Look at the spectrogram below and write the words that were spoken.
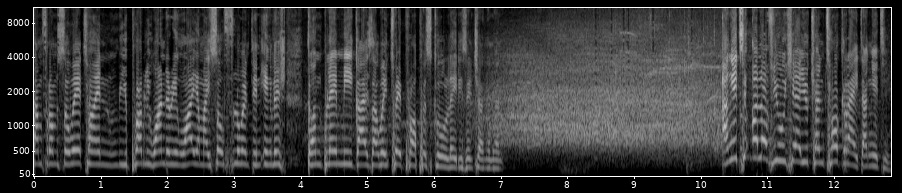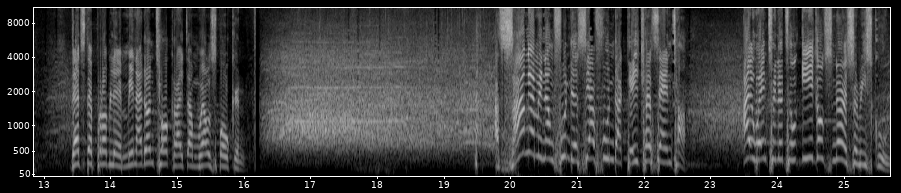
I'm from Soweto, and you're probably wondering why am I so fluent in English. Don't blame me, guys. I went to a proper school, ladies and gentlemen. Angiti, all of you here, you can talk right, Angiti. That's the problem. I mean, I don't talk right, I'm well spoken. Azange mina ngifunde siyafunda daycare center. I went to Little Eagles Nursery School.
